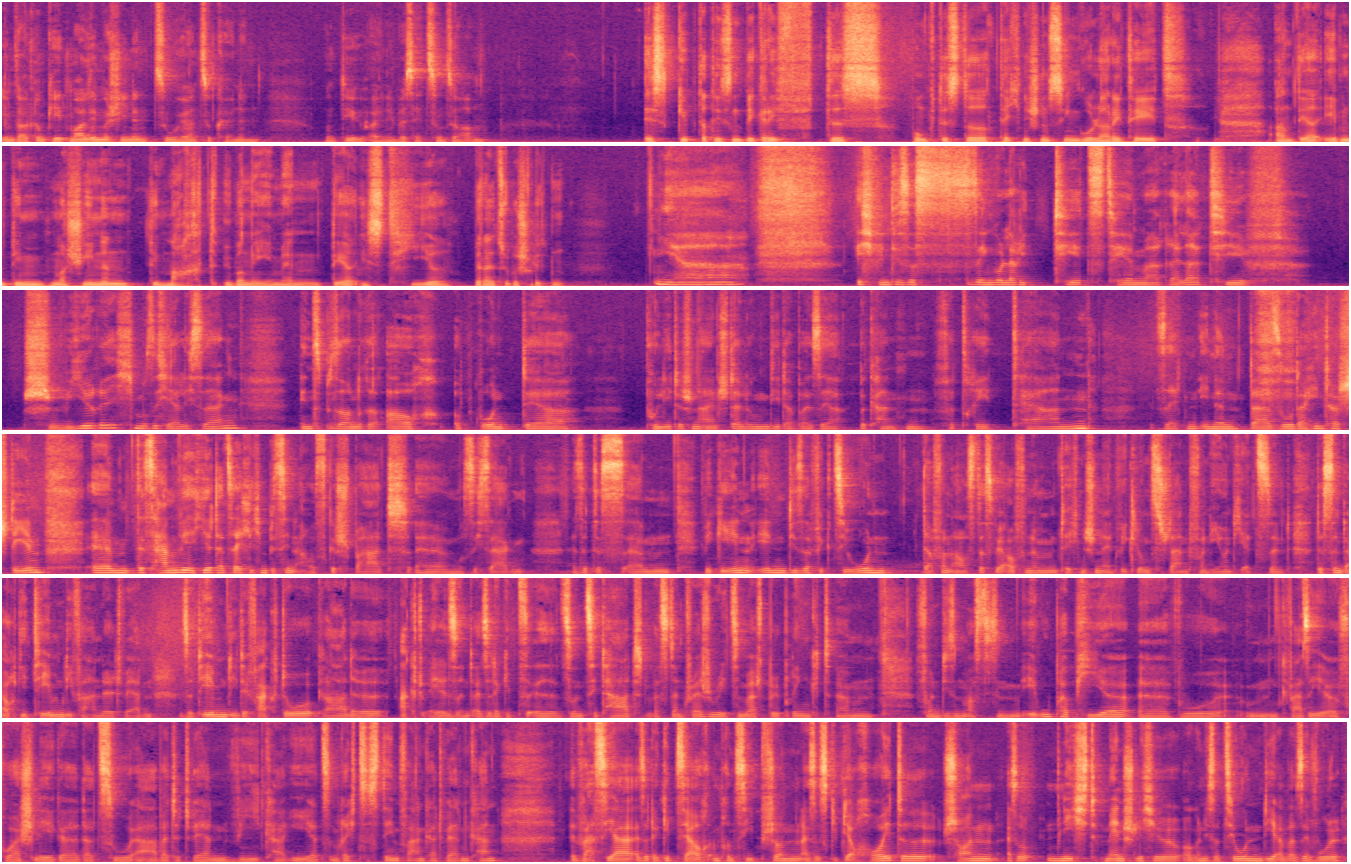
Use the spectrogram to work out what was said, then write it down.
eben darum geht, mal den Maschinen zuhören zu können und die eine Übersetzung zu haben. Es gibt da diesen Begriff des Punktes der technischen Singularität, an der eben die Maschinen die Macht übernehmen. Der ist hier bereits überschritten. Ja, ich finde dieses Singularitätsthema relativ schwierig, muss ich ehrlich sagen. Insbesondere auch aufgrund der politischen Einstellungen, die dabei sehr bekannten Vertretern selten innen da so dahinter stehen. Ähm, das haben wir hier tatsächlich ein bisschen ausgespart, äh, muss ich sagen. Also das, ähm, wir gehen in dieser Fiktion davon aus, dass wir auf einem technischen Entwicklungsstand von hier und jetzt sind. Das sind auch die Themen, die verhandelt werden. Also Themen, die de facto gerade aktuell sind. Also da gibt es äh, so ein Zitat, was dann Treasury zum Beispiel bringt, ähm, von diesem, aus diesem EU-Papier, äh, wo ähm, quasi äh, Vorschläge dazu erarbeitet werden, wie KI jetzt im Rechtssystem verankert werden kann was ja, also da gibt es ja auch im Prinzip schon, also es gibt ja auch heute schon, also nicht menschliche Organisationen, die aber sehr wohl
